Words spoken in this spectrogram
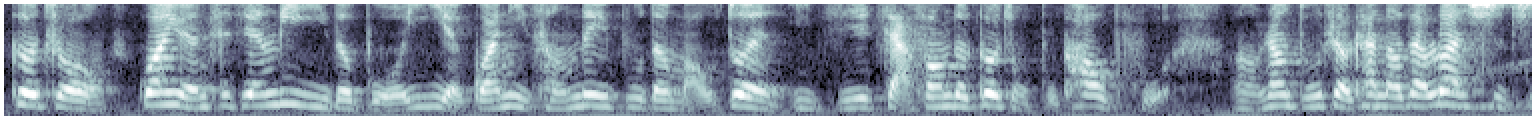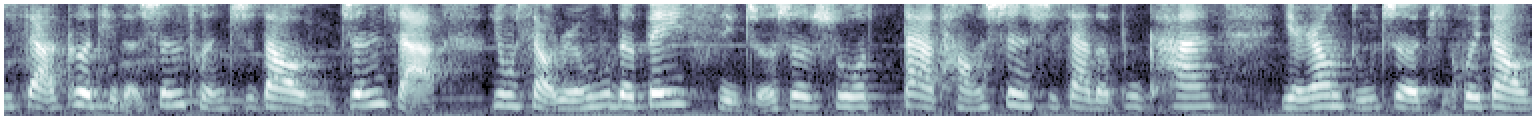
各种官员之间利益的博弈，管理层内部的矛盾，以及甲方的各种不靠谱。嗯，让读者看到在乱世之下个体的生存之道与挣扎，用小人物的悲喜折射出大唐盛世下的不堪，也让读者体会到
